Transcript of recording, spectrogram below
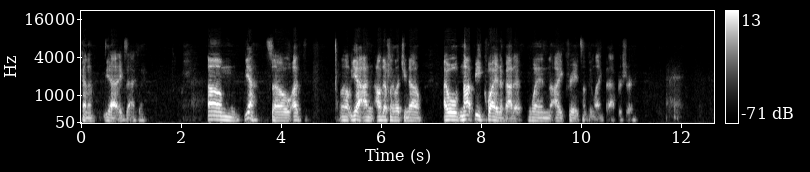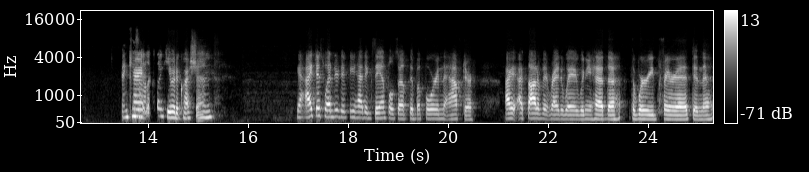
Kind of, yeah, exactly. Um, yeah. So, uh, well, yeah, i I'll definitely let you know. I will not be quiet about it when I create something like that for sure. Thank you. All right, looks like you had a question. Yeah, I just wondered if you had examples of the before and the after. I, I thought of it right away when you had the, the worried ferret and the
